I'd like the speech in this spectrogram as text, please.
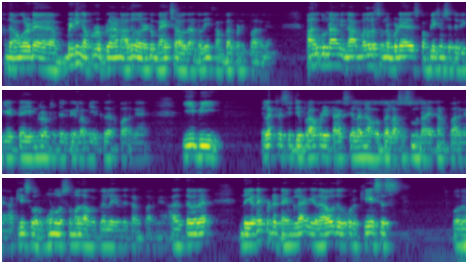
அந்த அவங்களோட பில்டிங் அப்ரூவல் பிளான் அதுவும் ரெண்டும் மேட்ச் ஆகுதான்றதையும் கம்பேர் பண்ணி பாருங்கள் அதுக்குண்டாந்து நான் முதல்ல சொன்னபடியே கம்ப்ளீஷன் சர்டிஃபிகேட்டு இன்சூரன்ஸ் சர்டிஃபிகேட் எல்லாமே இருக்குதான்னு பாருங்கள் இபி எலக்ட்ரிசிட்டி ப்ராப்பர்ட்டி டேக்ஸ் எல்லாமே அவங்க பேரில் அசஸ்மெண்ட் ஆகிருக்கான்னு பாருங்கள் அட்லீஸ்ட் ஒரு மூணு வருஷமாவது அவங்க பேரில் இருந்திருக்கான்னு பாருங்கள் அது தவிர இந்த இடைப்பட்ட டைமில் ஏதாவது ஒரு கேசஸ் ஒரு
